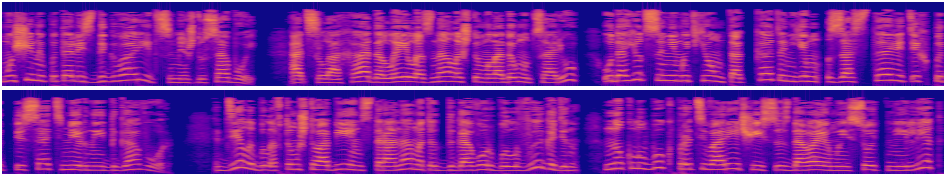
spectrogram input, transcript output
мужчины пытались договориться между собой. От Салахада Лейла знала, что молодому царю удается не мытьем, так катаньем заставить их подписать мирный договор. Дело было в том, что обеим сторонам этот договор был выгоден, но клубок противоречий, создаваемый сотни лет,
